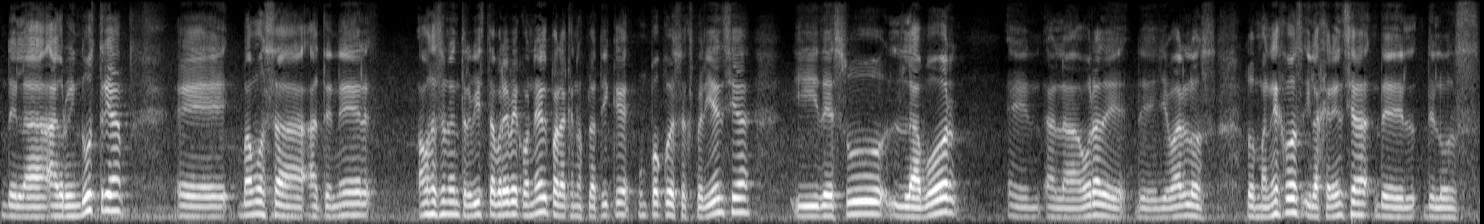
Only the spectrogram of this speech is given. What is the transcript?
de la agroindustria. Eh, vamos a, a tener Vamos a hacer una entrevista breve con él para que nos platique un poco de su experiencia y de su labor a la hora de, llevar los, los, manejos y la gerencia de, los,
